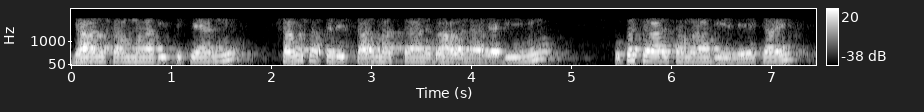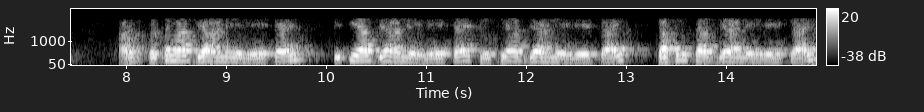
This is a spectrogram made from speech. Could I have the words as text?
ඥාන සම්මාදිට්ඨි කියන්නේ සමසතලි සර්මස්ථාන භාවනා වැඩිමින් උපචාර සමාධියේ මේකයි අර ප්‍රථම ධානයේ මේකයි ද්විතිය ධානයේ මේකයි තෘතිය ධානයේ මේකයි චතුර්ථ ධානයේ මේකයි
